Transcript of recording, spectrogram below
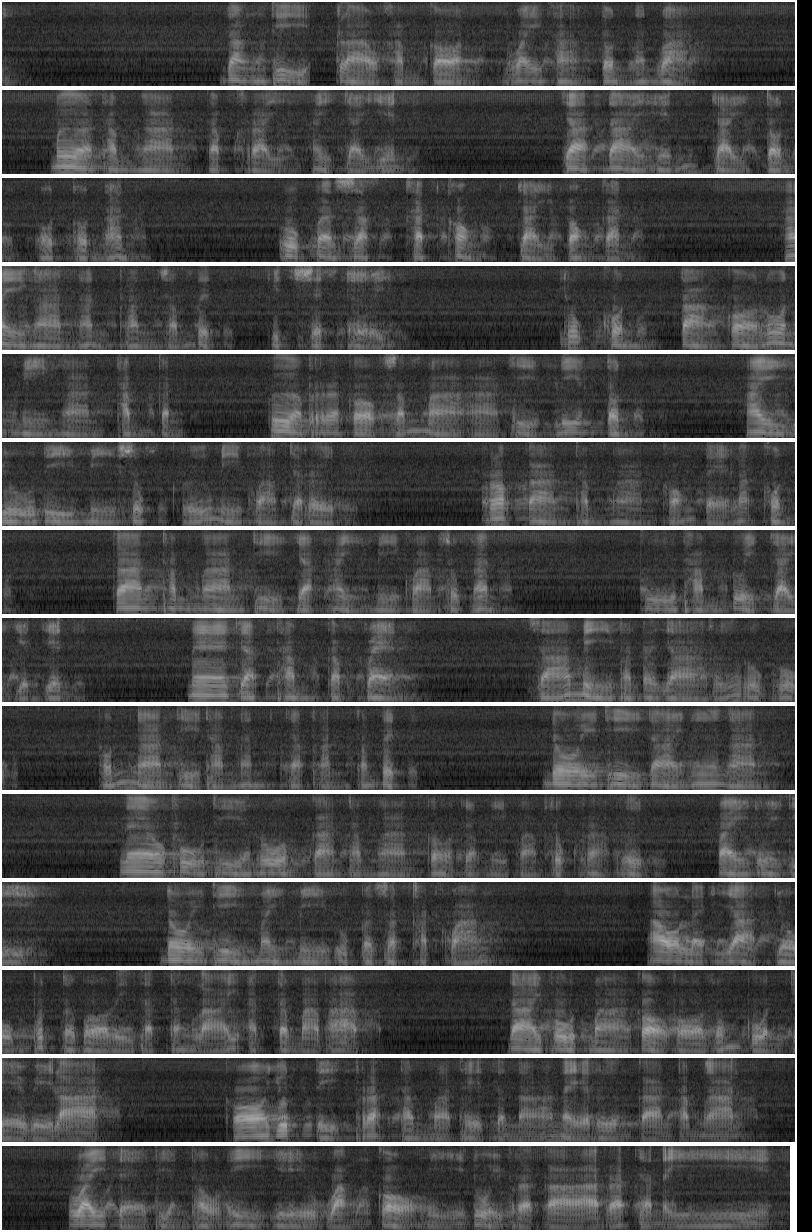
ดังที่กล่าวคำก่อนไว้ข้างต้นนั้นว่า เมื่อทำงานกับใครให้ใจเย็น จะได้เห็นใจตนอดทนนั้น อุปสรรคขัดข้องใจป้องกัน ให้งานนั้นพลันสำเร็จกิจเสร็จเอ่ย ทุกคนต่างก็ล้วนมีงานทำกัน เพื่อประกอบสัมมาอาชีพเลี้ยงตน ให้อยู่ดีมีสุขหรือมีความเจริญ เพราะการทำงานของแต่ละคน การทำงานที่จะให้มีความสุขนั้น คือทำด้วยใจเย็นๆ แม้จะทำกับแฟน สามีภรรยาหรือลูกๆ ผลงานที่ทำนั้นจะพันสำเร็จ โดยที่ได้เนื้องาน แล้วผู้ที่ร่วมการทำงานก็จะมีความสุขราบรื่นไปด้วยดี โดยที่ไม่มีอุปสรรคขัดขวาง เอาและญาติโยมพุทธบริษัททั้งหลายอัตมาภาพ ได้พูดมาก็พอสมควรแก่เวลา ขอยุติพระธรรมเทศนาในเรื่องการทำงาน ไว้แต่เพียงเท่านี้เอวังก็มีด้วยประการฉนี้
